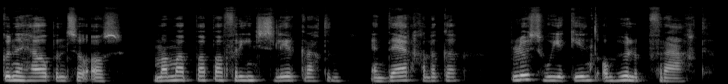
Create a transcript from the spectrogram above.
kunnen helpen, zoals mama, papa, vriendjes, leerkrachten en dergelijke, plus hoe je kind om hulp vraagt.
